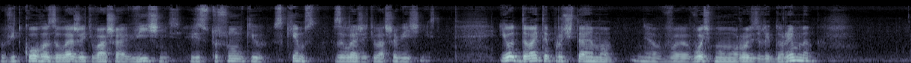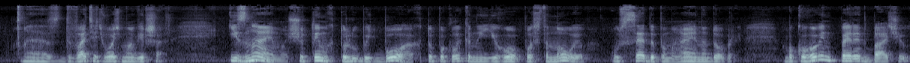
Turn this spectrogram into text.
від кого залежить ваша вічність, від стосунків, з ким залежить ваша вічність. І от давайте прочитаємо е, в 8 розділі до Римлян е, з 28 вірша. І знаємо, що тим, хто любить Бога, хто покликаний Його постановою, усе допомагає на добре. Бо кого він передбачив,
